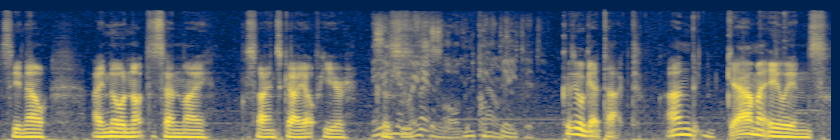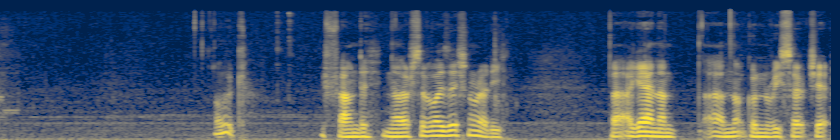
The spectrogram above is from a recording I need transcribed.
See now, I know not to send my science guy up here because Alien because vessel updated. you'll get attacked. And gamma aliens. Oh look, we found another civilization already. But again, I'm I'm not going to research it.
